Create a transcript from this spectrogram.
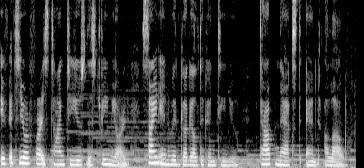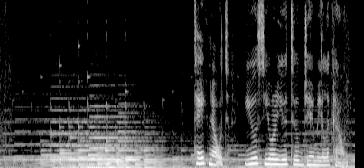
If it's your first time to use the StreamYard, sign in with Google to continue. Tap Next and Allow. Take note, use your YouTube Gmail account.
